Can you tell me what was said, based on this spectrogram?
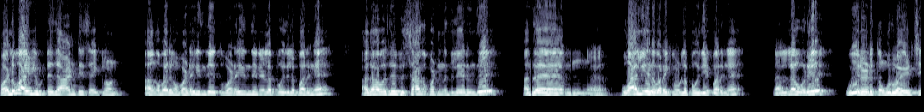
வலுவாகி விட்டது ஆன்டி சைக்ளோன் அங்கே பாருங்க வட இந்திய வட இந்திய நிலப்பகுதியில் பாருங்கள் அதாவது விசாகப்பட்டினத்திலிருந்து அந்த குவாலியர் வரைக்கும் உள்ள பகுதியை பாருங்க. நல்ல ஒரு உயரழுத்தம் உருவாயிடுச்சு.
